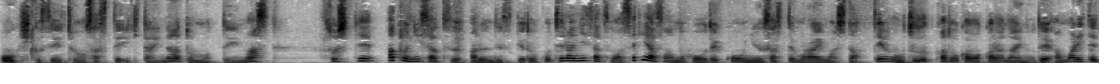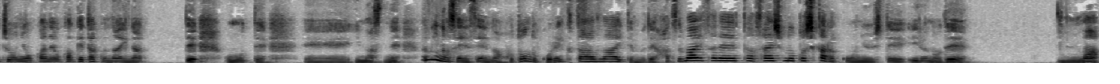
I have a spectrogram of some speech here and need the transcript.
大きく成長させていきたいなと思っています。そしてあと2冊あるんですけどこちら2冊はセリアさんの方で購入させてもらいました。っていうのも続くかどうかわからないのであんまり手帳にお金をかけたくないなって思って、えー、いますね。海野先生のはほとんどコレクターズアイテムで発売された最初の年から購入しているのでうん、まあ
